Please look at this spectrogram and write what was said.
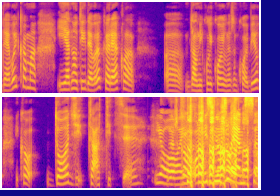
devojkama i jedna od tih devojaka je rekla, uh, da li Nikoli Koju, ne znam ko je bio, i kao, dođi tatice. Joj, Znaš, kao, ono- isključujem se.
